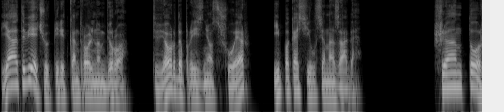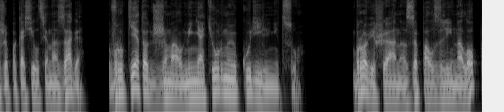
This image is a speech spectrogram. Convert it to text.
я отвечу перед контрольным бюро», твердо произнес Шуэр и покосился на Зага. Шиан тоже покосился на Зага, в руке тот сжимал миниатюрную курильницу. Брови Шиана заползли на лоб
